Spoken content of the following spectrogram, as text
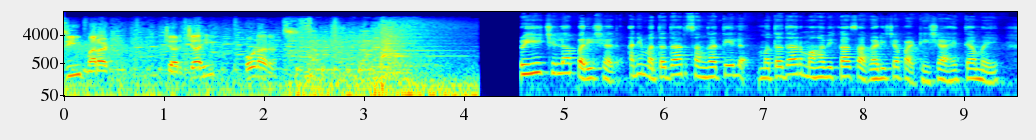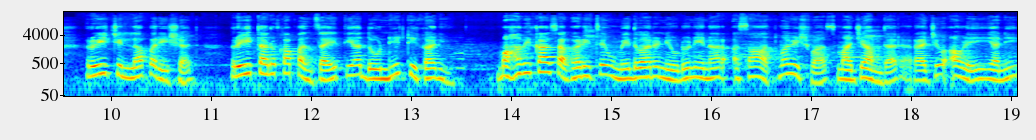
झी मराठी. चर्चाही होणारच. रुई जिल्हा परिषद आणि मतदारसंघातील मतदार महाविकास आघाडीच्या पाठीशी आहेत. त्यामुळे रुई जिल्हा परिषद रुई तालुका पंचायत या दोन्ही ठिकाणी महाविकास आघाडीचे उमेदवार निवडून येणार असा आत्मविश्वास माजी आमदार राजीव आवळे यांनी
